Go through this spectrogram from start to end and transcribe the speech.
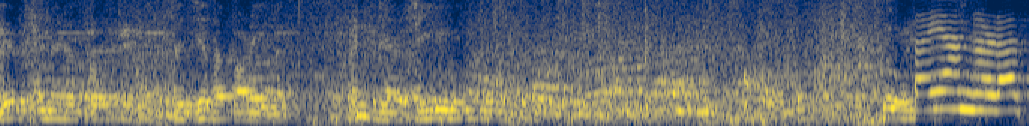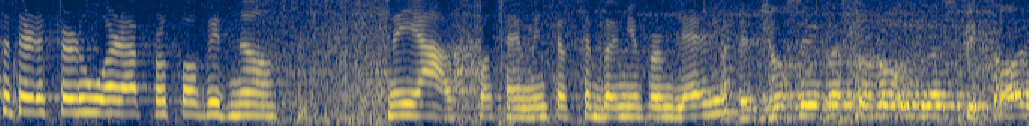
lëpshme dhe të gjitha parimet e triazhimit Sa janë rastet e referuara për COVID-19. Në javë, po themi, në qoftë se bëjmë një përmbledhje? Në qoftë se i referohen në spital,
